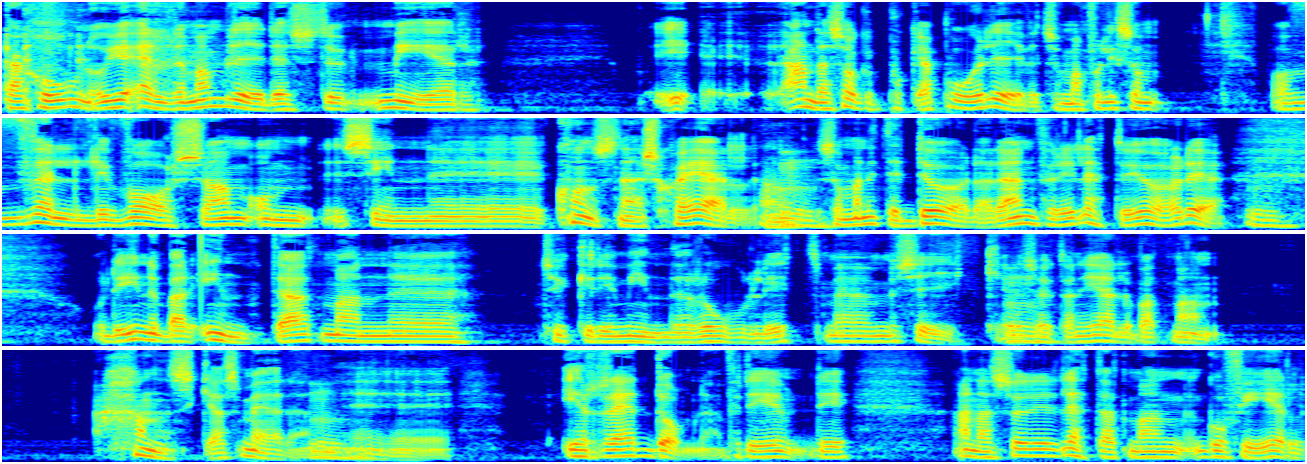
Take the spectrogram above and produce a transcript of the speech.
passion och ju äldre man blir desto mer i- andra saker pockar på i livet. Så man får liksom vara väldigt varsam om sin eh, konstnärssjäl. Så man inte dödar den, för det är lätt att göra det. Och det innebär inte att man eh, tycker det är mindre roligt med musik. Så, utan det gäller bara att man handskas med den. Eh, är rädd om den. För det, det, annars så är det lätt att man går fel.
